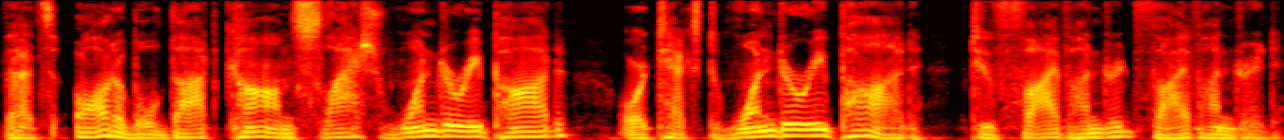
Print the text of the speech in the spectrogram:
That's audible.com slash WonderyPod or text WonderyPod to 500, 500.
